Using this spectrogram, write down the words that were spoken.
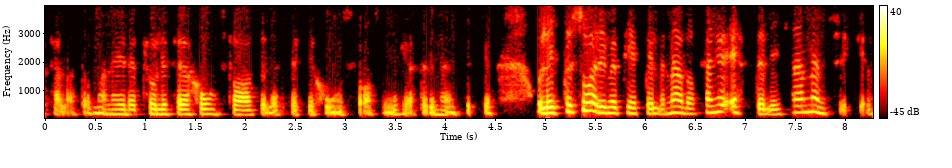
kallat. Om man är i det proliferationsfas eller sekretionsfas som det heter i menscykeln. Och lite så är det med p-piller med. De kan ju efterlikna en menscykel.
